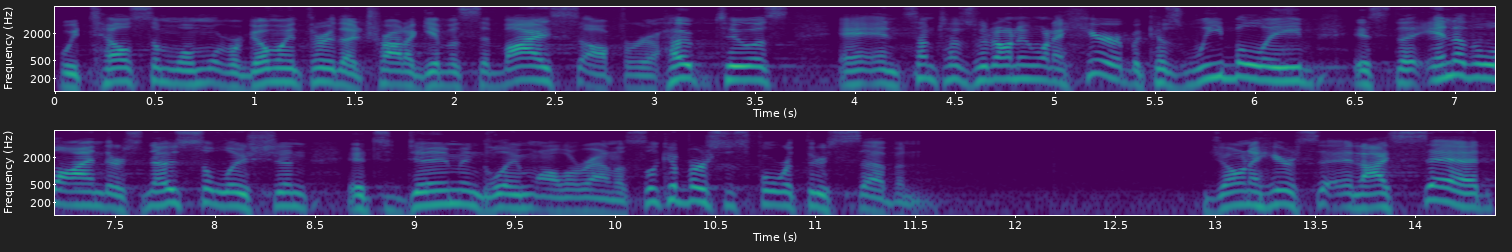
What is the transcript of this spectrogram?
We tell someone what we're going through. They try to give us advice, offer hope to us. And, sometimes we don't even want to hear it because we believe it's the end of the line. There's no solution. It's doom and gloom all around us. Look at verses 4 through 7. Jonah here said, And I said,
